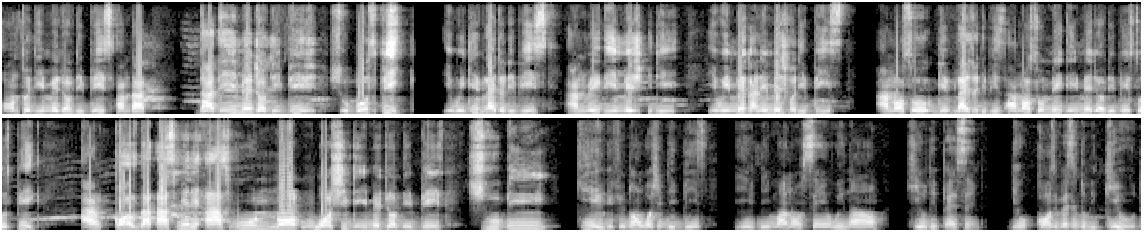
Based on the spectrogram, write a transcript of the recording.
unto the image of the beast, and that that the image of the beast should both speak. He will give life to the beast and make the image the he will make an image for the beast and also give life to the beast and also make the image of the beast to speak and cause that as many as will not worship the image of the beast should be killed. If you don't worship the beast, the, the man of sin will now kill the person. They will cause the person to be killed.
